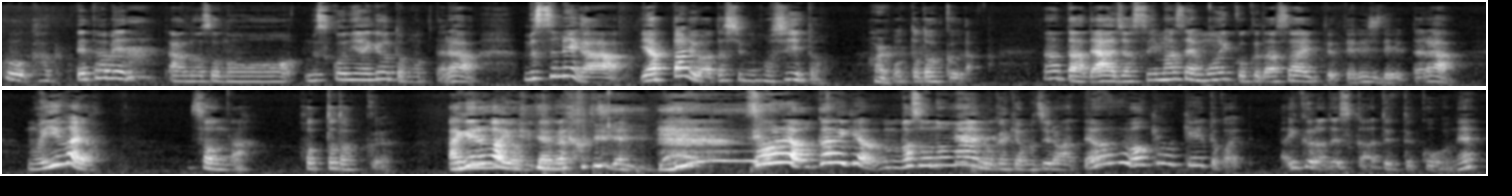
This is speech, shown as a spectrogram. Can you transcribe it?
グを買って食べあのその息子にあげようと思ったら娘がやっぱり私も欲しいと。はい。ホットドッグが。なったんで「あじゃあすいませんもう一個ください」って言ってレジで言ったら「もういいわよ。そんなホットドッグ。あげるわよ」みたいな感じで「それお会計は、まあ、その前のお会計はもちろんあって「うんオッケーオッケー」とか言って「いくらですか?」って言ってこうね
